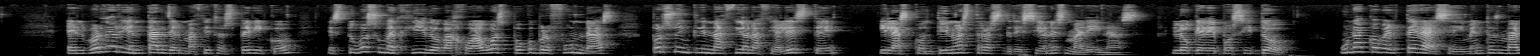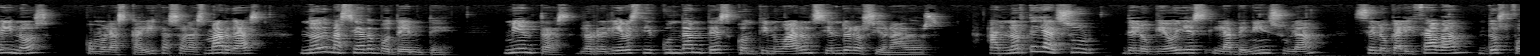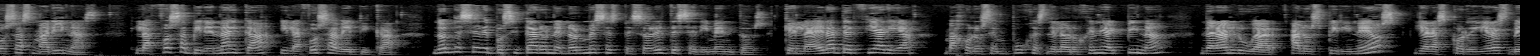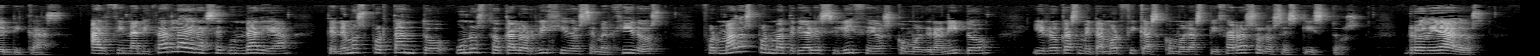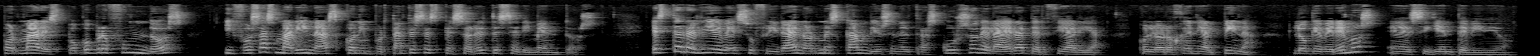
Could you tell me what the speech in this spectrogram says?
El borde oriental del macizo espérico estuvo sumergido bajo aguas poco profundas por su inclinación hacia el este y las continuas transgresiones marinas, lo que depositó una cobertera de sedimentos marinos, como las calizas o las margas, no demasiado potente, mientras los relieves circundantes continuaron siendo erosionados. Al norte y al sur de lo que hoy es la península, se localizaban dos fosas marinas, la fosa pirenaica y la fosa bética, donde se depositaron enormes espesores de sedimentos, que en la era terciaria, bajo los empujes de la orogenia alpina, darán lugar a los Pirineos y a las cordilleras béticas. Al finalizar la era secundaria, tenemos por tanto unos zócalos rígidos emergidos formados por materiales silíceos como el granito, y rocas metamórficas como las pizarras o los esquistos, rodeados por mares poco profundos y fosas marinas con importantes espesores de sedimentos. Este relieve sufrirá enormes cambios en el transcurso de la era terciaria, con la orogenia alpina, lo que veremos en el siguiente vídeo.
